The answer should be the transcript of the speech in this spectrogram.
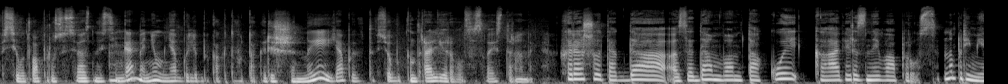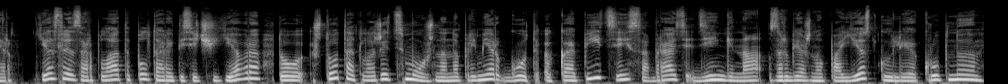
все вот вопросы, связанные с деньгами, они у меня были бы как-то вот так решены, и я бы это все бы контролировал со своей стороны. Хорошо, тогда задам вам такой каверзный вопрос. Например, если зарплата полторы тысячи евро, то что-то отложить можно. Например, год копить и собрать деньги на зарубежную поездку или крупную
